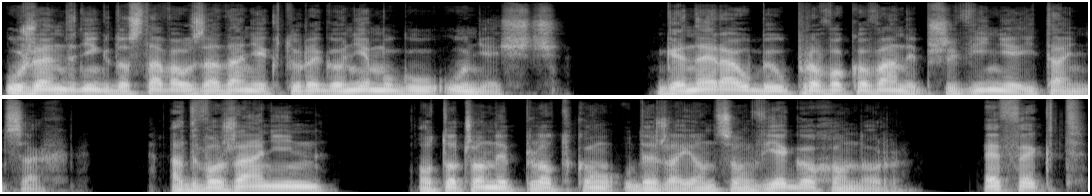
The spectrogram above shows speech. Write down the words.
Urzędnik dostawał zadanie, którego nie mógł unieść. Generał był prowokowany przy winie i tańcach, a dworzanin otoczony plotką uderzającą w jego honor. Efekt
